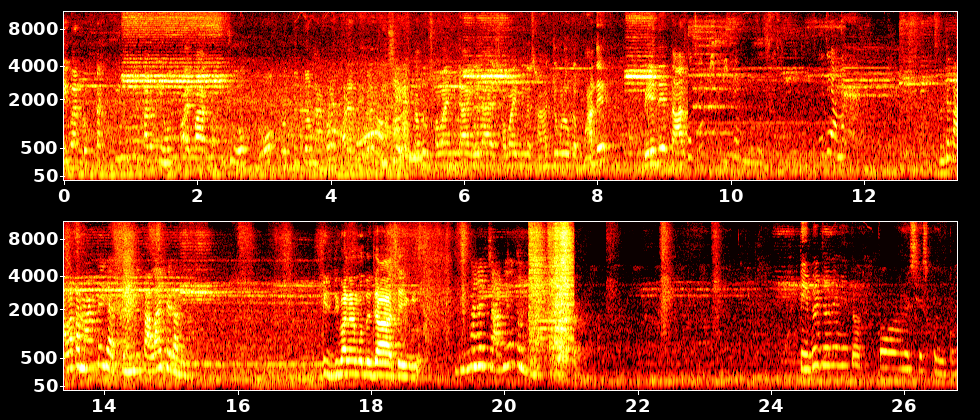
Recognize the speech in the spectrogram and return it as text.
এইবার লোকটা কি কারণে হোক ভয় পাক বা কিছু হোক ও প্রত্যুত্তর না করে ঘরের ভেতরে পিছিয়ে গেছে তাদের সবাই মিলে এরা সবাই মিলে সাহায্য করে ওকে বাঁধে বেঁধে তার এই যে আমার আমি তো তালাটা কিন্তু তালাই পেলাম না। দিবানের মধ্যে যা আছে এইগুলো। চাবিও তো নেই। টিভির যদি নিত তো আমি শেষ করে দিতাম।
